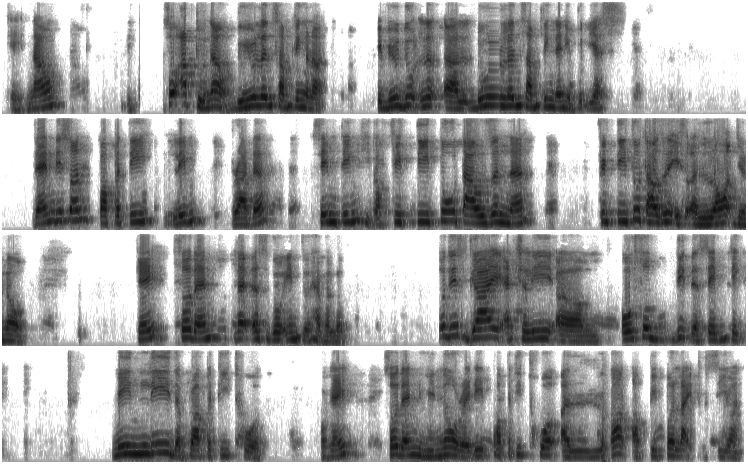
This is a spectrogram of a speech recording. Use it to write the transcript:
Okay, now, so up to now, do you learn something or not? If you do, uh, do learn something, then you put yes. Then this one, property, Lim, brother, same thing. He got 52,000. Uh. 52,000 is a lot, you know. Okay, so then let us go in to have a look. So this guy actually um, also did the same thing. Mainly the property tour. Okay, so then we know already property tour, a lot of people like to see one.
